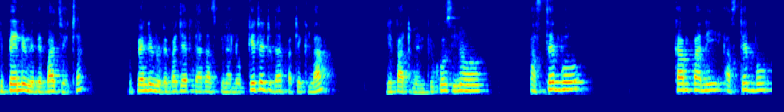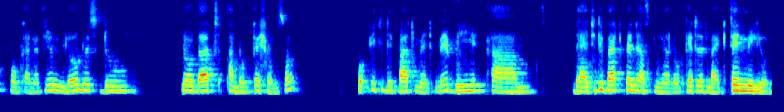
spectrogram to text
depending on the budget, eh? depending on the budget that has been allocated to that particular department. Because you know, a stable company, a stable organization will always do you know that allocation. So for each department, maybe um, the IT department has been allocated like 10 million.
